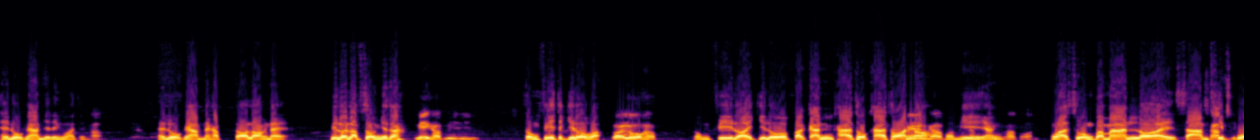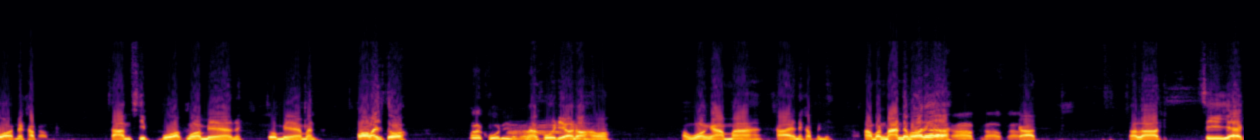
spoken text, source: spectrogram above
ให้ลูกงามอยู่ในงวดนี้ครับ ให้ลูกงามนะครับ ต่อรองได้ มีรถรับส่งอยู่จ้ะมีครับมีนี่ส่งฟรีจักกิโลพ่อร้อยโลครับส่งฟรีร้อยกิโลประกันขาทกขาถอนเนาะแม่ครับบ่มีหยังครับถอนหัวสูงประมาณร้อยสามสิบบวกนะครับครับสามสิบบวกหัวแม่นะตัวแม่มัน พอไหมตัวมาคู่นี่คมารับคู่เดียวเนาะเอาเอาหัวงามมาขายนะครับอันนี้เอามันหมันเด้อพอเด้อครับครับครับกาดตลาดสี่แยก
